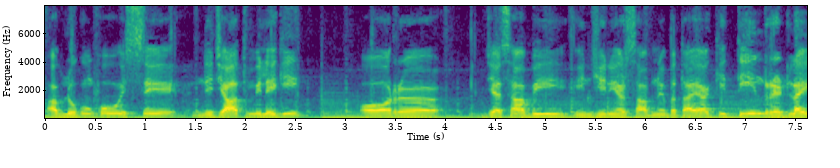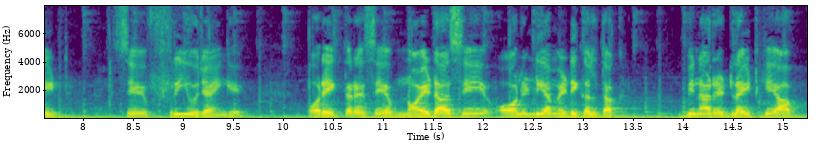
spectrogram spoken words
अब लोगों को इससे निजात मिलेगी और, जैसा अभी इंजीनियर साहब ने बताया कि तीन रेड लाइट से फ्री हो जाएँगे। और एक तरह से अब नोएडा से ऑल इंडिया मेडिकल तक, बिना रेड लाइट के आप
